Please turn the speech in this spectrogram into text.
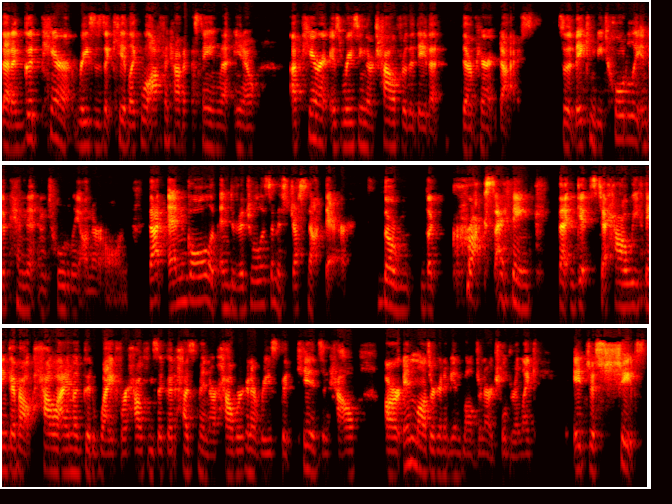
that a good parent raises a kid, like we'll often have a saying that, you know, a parent is raising their child for the day that their parent dies so that they can be totally independent and totally on their own. That end goal of individualism is just not there. The the crux I think that gets to how we think about how I'm a good wife or how he's a good husband or how we're going to raise good kids and how our in-laws are going to be involved in our children like it just shapes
